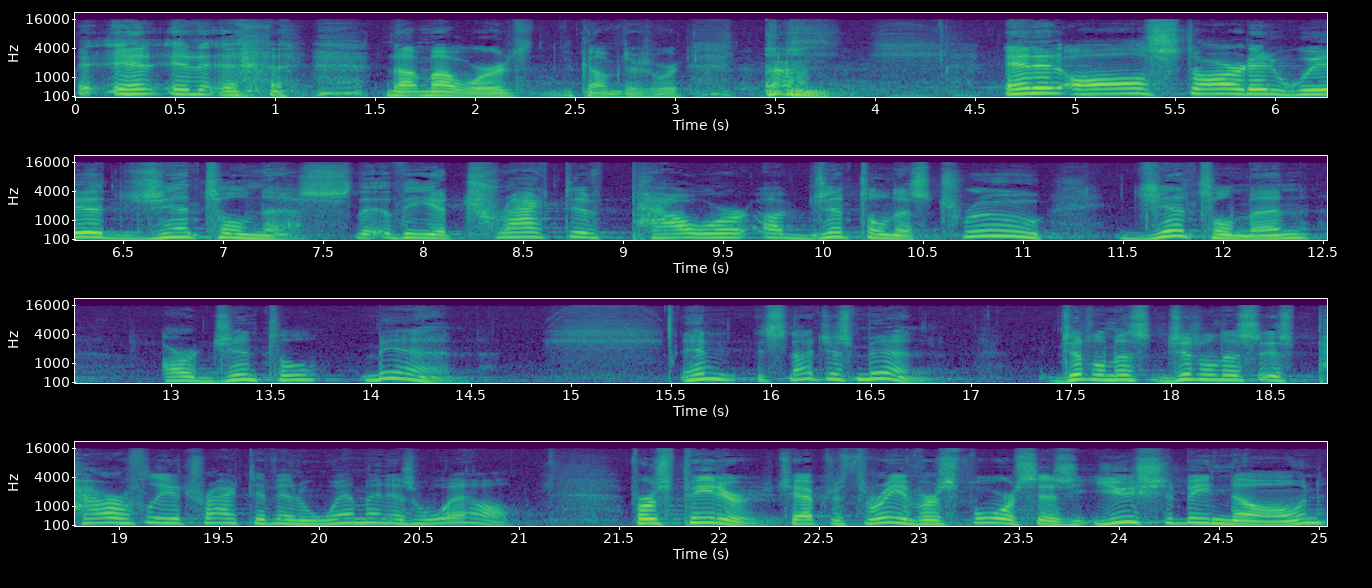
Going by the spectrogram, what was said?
not my words, the commentator's word. and it all started with gentleness, the, the attractive power of gentleness. True gentlemen are gentle men. And it's not just men. Gentleness, gentleness is powerfully attractive in women as well. 1 Peter chapter 3 and verse 4 says, You should be known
